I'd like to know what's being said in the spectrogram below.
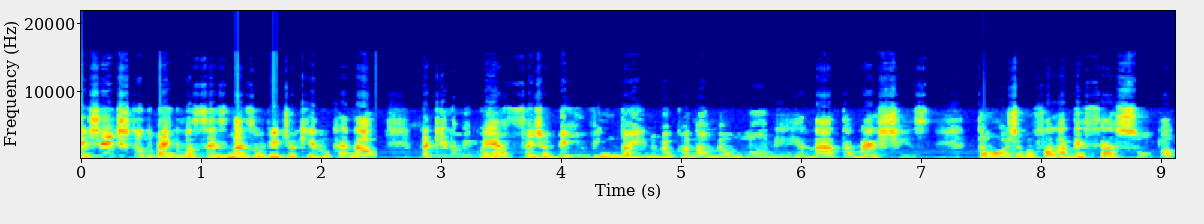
Oi gente, tudo bem com vocês? Mais um vídeo aqui no canal. Para quem não me conhece, seja bem-vindo aí no meu canal. Meu nome é Renata Martins. Então hoje eu vou falar desse assunto, ó.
